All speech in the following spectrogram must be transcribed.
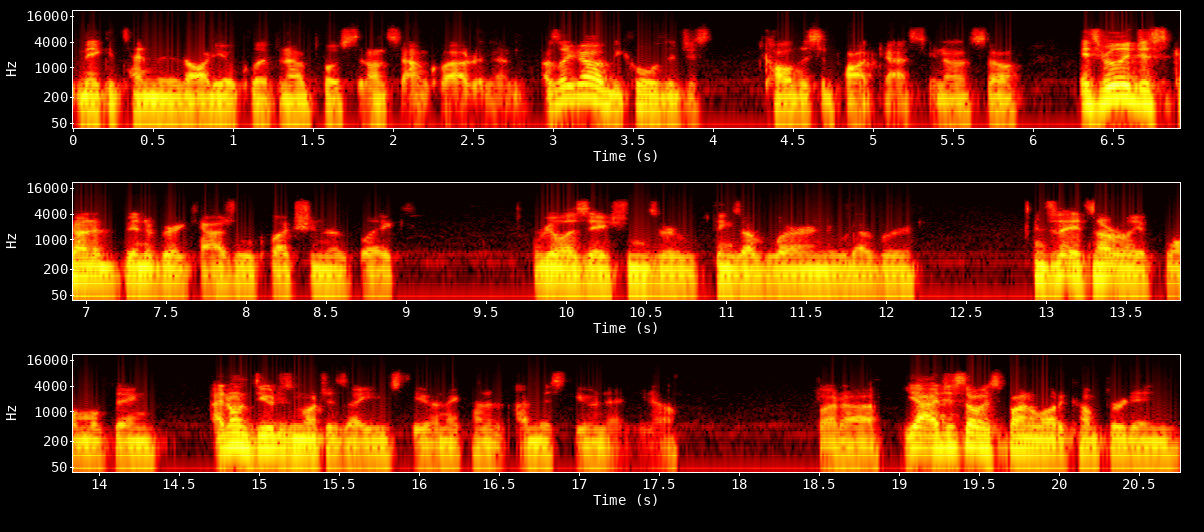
make a 10 minute audio clip and I would post it on SoundCloud and then I was like oh it'd be cool to just call this a podcast you know so it's really just kind of been a very casual collection of like realizations or things I've learned or whatever. It's it's not really a formal thing. I don't do it as much as I used to, and I kind of I miss doing it, you know. But uh, yeah, I just always find a lot of comfort in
